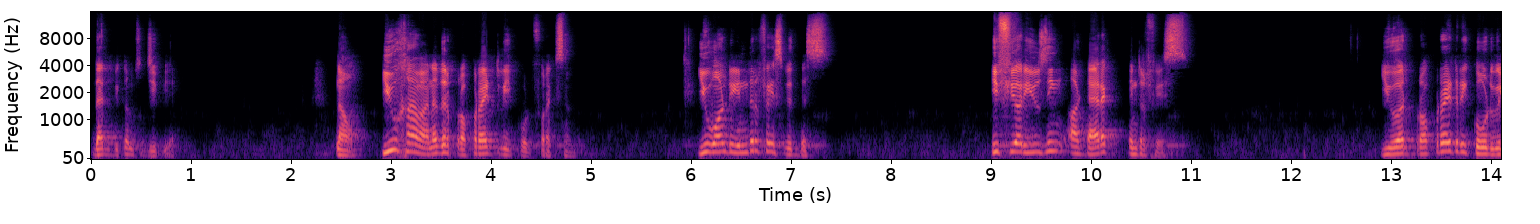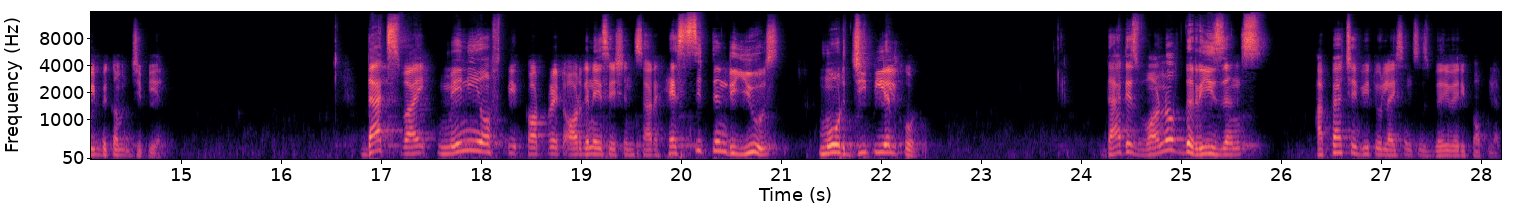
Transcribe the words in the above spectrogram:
that becomes GPL. Now, you have another proprietary code, for example. You want to interface with this. If you are using a direct interface, your proprietary code will become GPL. That's why many of the corporate organizations are hesitant to use more GPL code. That is one of the reasons Apache V2 license is very, very popular.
